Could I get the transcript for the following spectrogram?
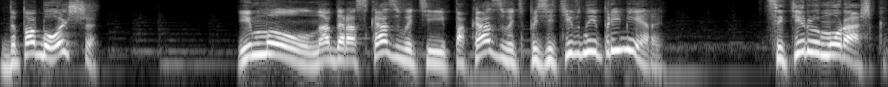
Да побольше. Им, мол, надо рассказывать и показывать позитивные примеры. Цитирую Мурашко.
